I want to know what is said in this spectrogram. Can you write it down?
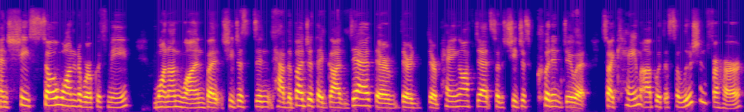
and she so wanted to work with me one on one, but she just didn't have the budget. They've got debt. They're they're they're paying off debt, so she just couldn't do it. So I came up with a solution for her,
